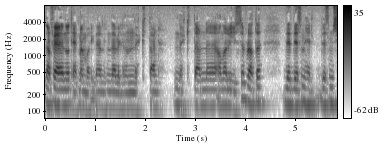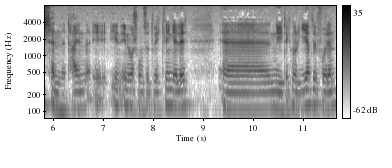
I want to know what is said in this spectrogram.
Derfor jeg notert meg margen. Liksom, det er veldig sånn nøktern nøktern analyse. For det, det, det, som, det, som, kjennetegner innovasjonsutvikling eller eh, ny teknologi, at du får en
